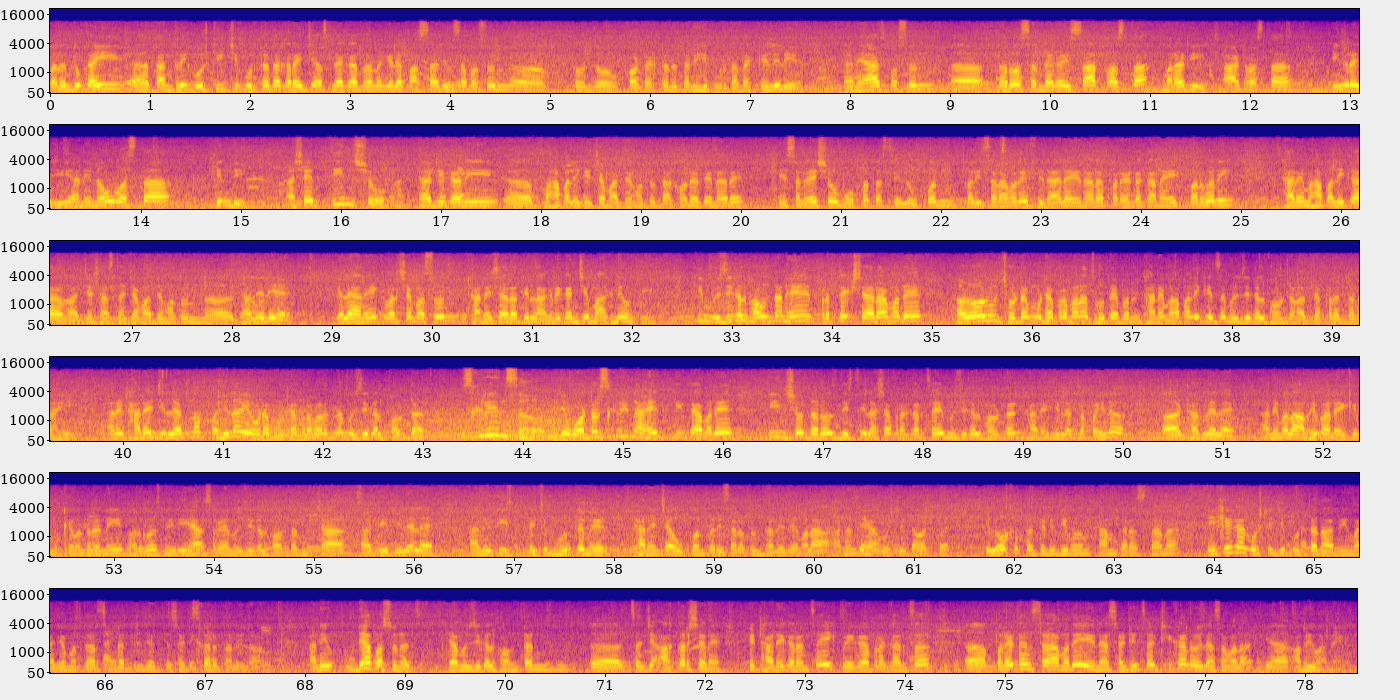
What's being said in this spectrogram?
परंतु काही तांत्रिक गोष्टीची पूर्तता करायची असल्याकारणानं गेल्या पाच सहा दिवसापासून तो जो कॉन्ट्रॅक्टर आहे त्यांनी ही पूर्तता केलेली आहे. आणि आजपासून दररोज संध्याकाळी सात वाजता मराठी आठ वाजता इंग्रजी आणि नऊ वाजता हिंदी असे तीन शो ह्या ठिकाणी महापालिकेच्या माध्यमातून दाखवण्यात येणार आहे. हे सगळे शो मोफत असतील. ओपन परिसरामध्ये फिरायला येणाऱ्या पर्यटकांना एक पर्वणी ठाणे महापालिका राज्य शासनाच्या माध्यमातून झालेली आहे. गेल्या अनेक वर्षापासून ठाणे शहरातील नागरिकांची मागणी होती की म्युझिकल फाउंटन हे प्रत्येक शहरामध्ये हळूहळू छोट्या मोठ्या प्रमाणात होत आहे पण ठाणे महापालिकेचं म्युझिकल फाउंटन अद्यापर्यंत नाही. आणि ठाणे जिल्ह्यातलं पहिलं एवढ्या मोठ्या प्रमाणातलं म्युझिकल फाउंटन स्क्रीनसह म्हणजे वॉटर स्क्रीन आहेत की त्यामध्ये तीन शो दररोज दिसतील अशा प्रकारचं हे म्युझिकल फाउंटन ठाणे जिल्ह्यातलं पहिलं ठरलेलं आहे. आणि मला अभिमान आहे की मुख्यमंत्र्यांनी भरघोस निधी ह्या सगळ्या म्युझिकल फाउंटनच्या साठी दिलेला आहे. आणि ती त्याची मुहूर्तमेढ ठाण्याच्या उपवन परिसरातून झालेली आहे. मला आनंद ह्या गोष्टीचा वाटतं की लोकप्रतिनिधी म्हणून काम करत असताना एकेका गोष्टीची पूर्तता आम्ही माझ्या मतदारसंघातील जनतेसाठी करत आलेलो आहोत. आणि उद्यापासूनच त्या म्युझिकल फाउंटनचं जे आकर्षण आहे हे ठाणेकरांचं एक वेगळ्या प्रकारचं पर्यटन स्थळामध्ये येण्यासाठीचं ठिकाण होईल असा मला या अभिमान आहे.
